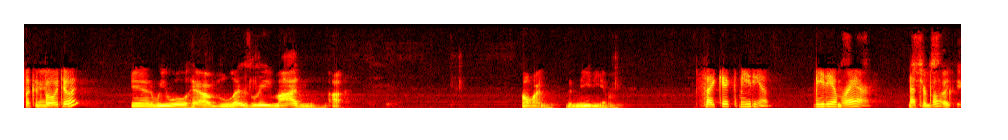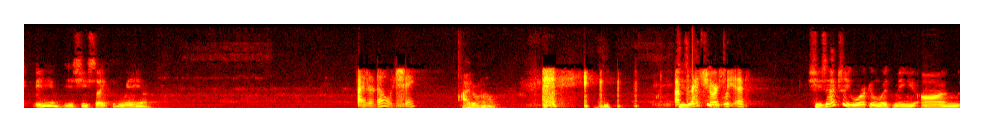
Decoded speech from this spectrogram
Looking And- forward to it. and we will have Leslie Martin uh, on the medium. Psychic medium, medium Is- rare. That's her book. Psychic medium? Is she psychic medium? I don't know. Is she? I don't know. I'm She's pretty actually sure she is. She's actually working with me on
